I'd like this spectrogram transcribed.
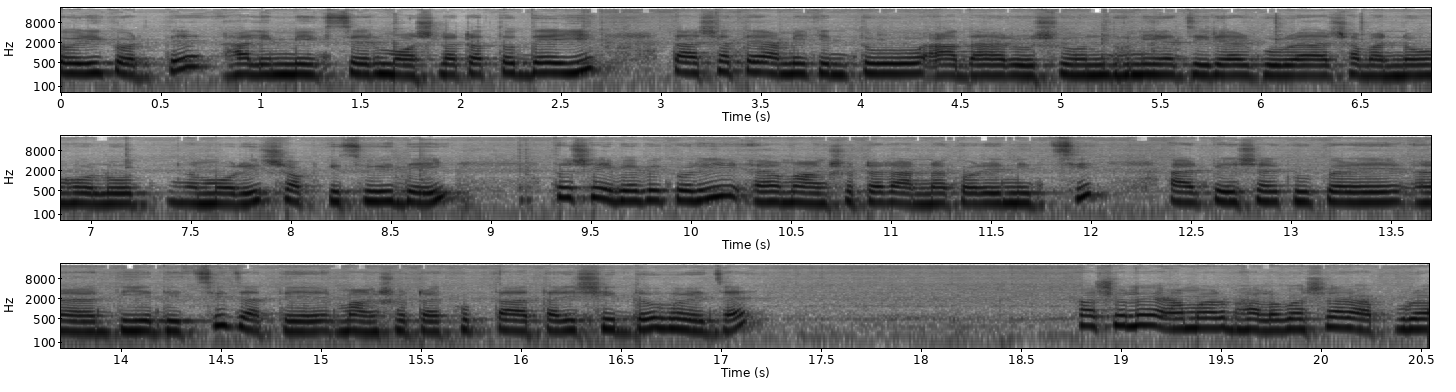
তৈরি করতে। হালিম মিক্সের মশলাটা তো দেই। তার সাথে আমি কিন্তু আদা রসুন ধনিয়া জিরার গুঁড়া সামান্য হলুদ মরিচ সব কিছুই দেই। তো সেইভাবে আহ, মাংসটা রান্না করে নিচ্ছি। আর প্রেশার কুকারে দিয়ে দিচ্ছি যাতে মাংসটা খুব তাড়াতাড়ি সিদ্ধ হয়ে যায়। আসলে আমার ভালোবাসার আপুরা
